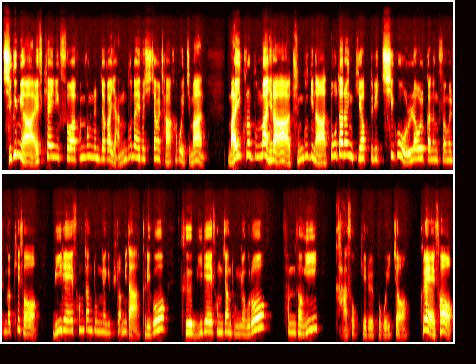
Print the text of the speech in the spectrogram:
지금이야 SK하이닉스와 삼성전자가 양분화해서 시장을 장악하고 있지만 마이크론뿐만 아니라 중국이나 또 다른 기업들이 치고 올라올 가능성을 생각해서 미래의 성장 동력이 필요합니다. 그리고 그 미래의 성장 동력으로 삼성이 가속기를 보고 있죠. 그래서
